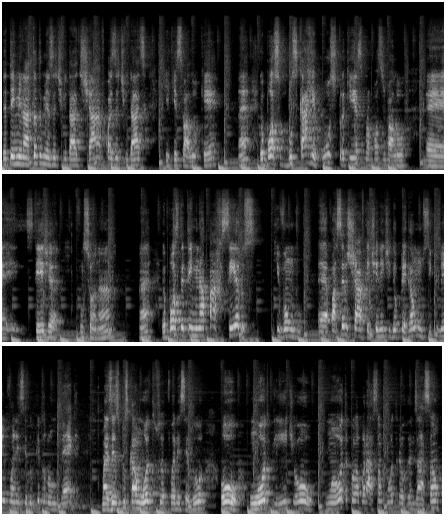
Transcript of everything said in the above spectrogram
determinar tanto minhas atividades-chave, quais atividades que, que, esse valor quer. Né? Eu posso buscar recursos para que essa proposta de valor é, esteja funcionando. Né? Eu posso determinar parceiros que vão. É, parceiros-chave, que é diferente de eu pegar um simplesmente fornecedor, porque todo mundo pega, mas às vezes buscar um outro fornecedor, ou um outro cliente, ou uma outra colaboração com outra organização,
